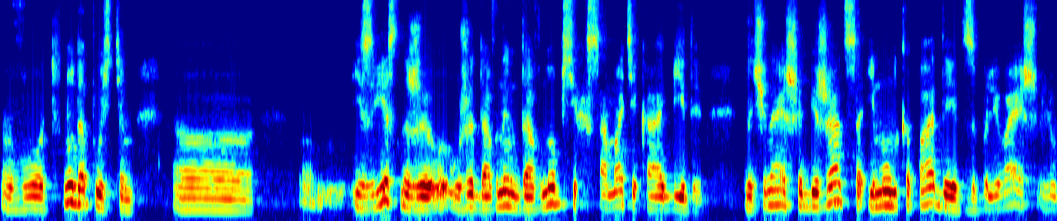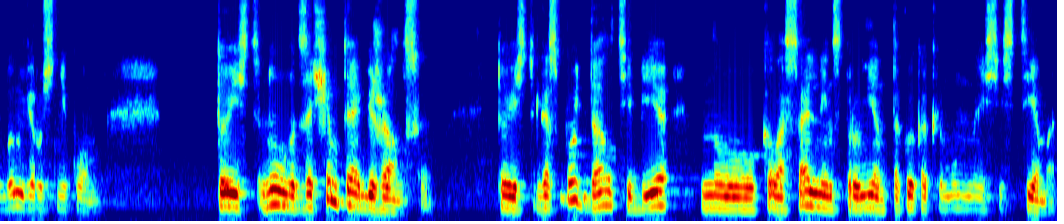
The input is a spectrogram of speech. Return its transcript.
вот, ну, допустим, э, известна же уже давным-давно психосоматика обиды. Начинаешь обижаться, иммунка падает, заболеваешь любым вирусником. То есть, ну вот зачем ты обижался? То есть Господь дал тебе ну, колоссальный инструмент, такой как иммунная система.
